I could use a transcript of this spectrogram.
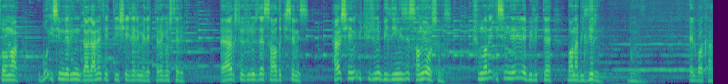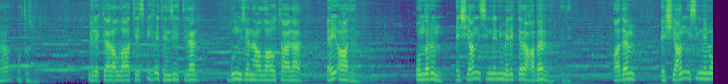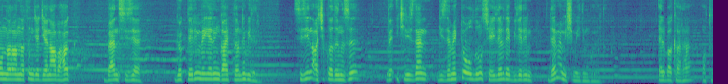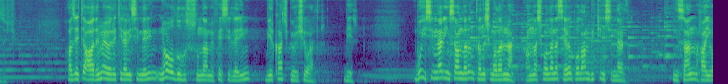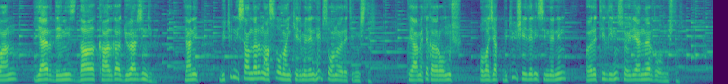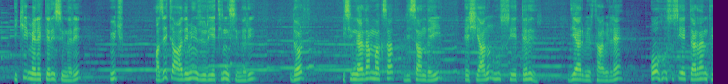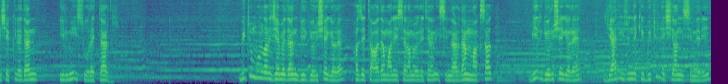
Sonra bu isimlerin dalalet ettiği şeyleri meleklere gösterip eğer sözünüzde sadık iseniz her şeyin üç yüzünü bildiğinizi sanıyorsunuz. Şunları isimleriyle birlikte bana bildirin buyurdu. El-Bakara 31 Melekler Allah'a tesbih ve tenzih ettiler. Bunun üzerine Allahu Teala Ey Adem onların eşyanın isimlerini meleklere haber ver dedi. Adem eşyanın isimlerini onlara anlatınca Cenab-ı Hak ben size göklerin ve yerin gayplarını bilirim. Sizin açıkladığınızı ve içinizden gizlemekte olduğunuz şeyleri de bilirim dememiş miydim buyurdu. El-Bakara 33 Hz. Adem'e öğretilen isimlerin ne olduğu hususunda müfessirlerin birkaç görüşü vardır. 1. Bu isimler insanların tanışmalarına, anlaşmalarına sebep olan bütün isimlerdir. İnsan, hayvan, yer, deniz, dağ, karga, güvercin gibi. Yani bütün insanların aslı olan kelimelerin hepsi ona öğretilmiştir. Kıyamete kadar olmuş olacak bütün şeylerin isimlerinin öğretildiğini söyleyenler de olmuştur. 2. Meleklerin isimleri 3. Hz. Adem'in zürriyetinin isimleri 4. İsimlerden maksat lisan değil, eşyanın hususiyetleridir. Diğer bir tabirle o hususiyetlerden teşekkül eden ilmi suretlerdir. Bütün bunları cem eden bir görüşe göre Hz. Adem Aleyhisselam'a öğretilen isimlerden maksat bir görüşe göre yeryüzündeki bütün eşyanın isimleri,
